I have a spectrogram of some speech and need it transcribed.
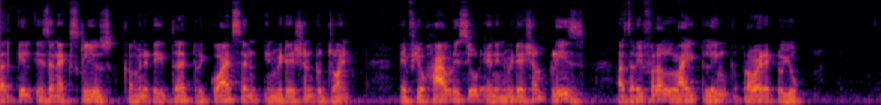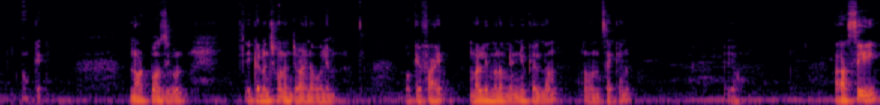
circle is an exclusive community that requires an invitation to join if you have received an invitation please as the referral li- link provided to you. Okay not possible. ఇక్కడ నుంచి మనం జాయిన్ అవ్వలేం. ఓకే ఫైన్ మళ్ళీ మనం మెన్యూకి వెళ్దాం. వన్ సెకండ్ అయ్యో. సి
